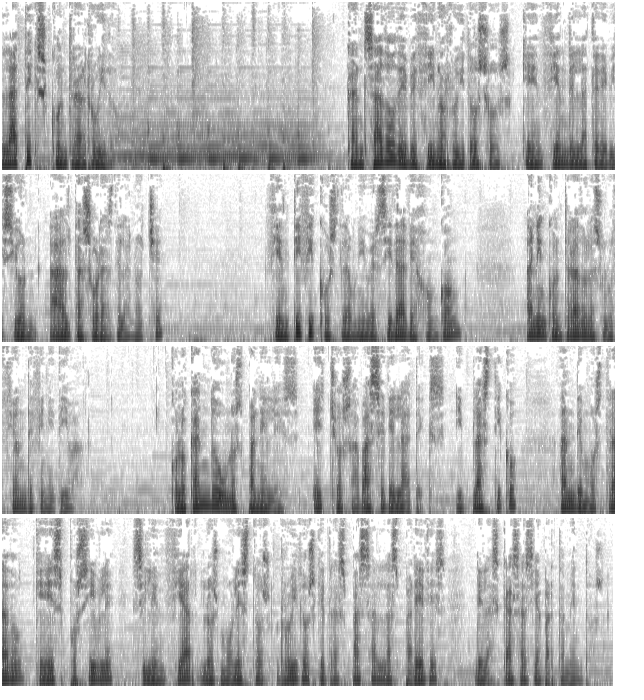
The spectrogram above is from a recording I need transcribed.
Látex contra el ruido. ¿Cansado de vecinos ruidosos que encienden la televisión a altas horas de la noche? Científicos de la Universidad de Hong Kong han encontrado la solución definitiva. Colocando unos paneles hechos a base de látex y plástico, han demostrado que es posible silenciar los molestos ruidos que traspasan las paredes de las casas y apartamentos.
